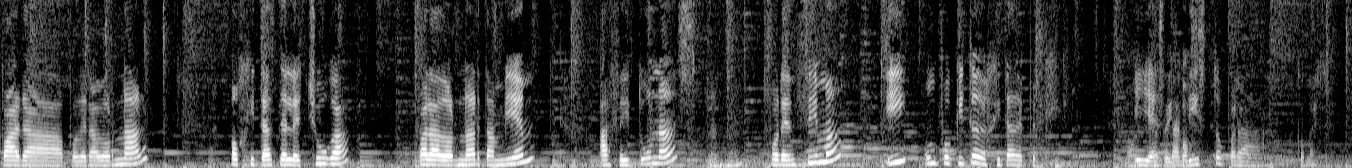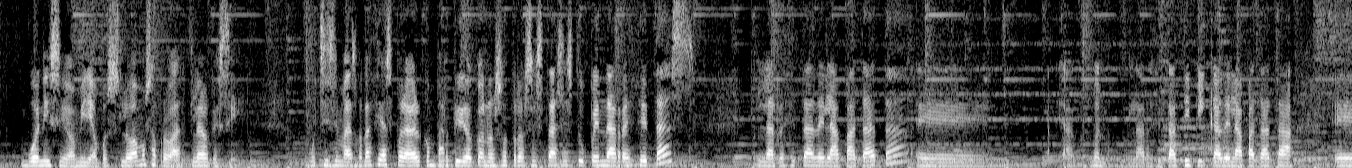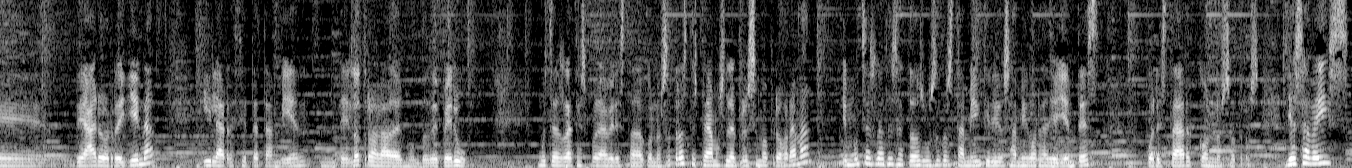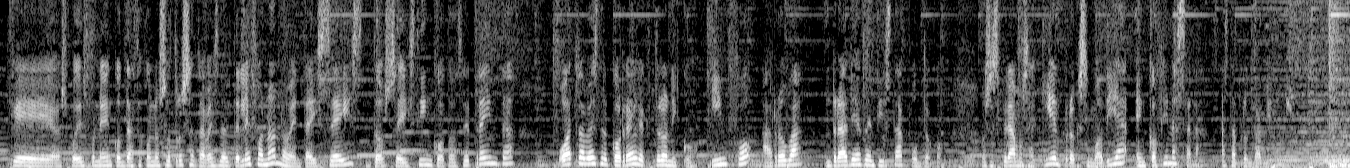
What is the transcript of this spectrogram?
para poder adornar, hojitas de lechuga para adornar también, aceitunas por encima y un poquito de hojita de perejil. Ay, y ya está rico. listo para comer. Buenísimo, Miriam. Pues lo vamos a probar, claro que sí. Muchísimas gracias por haber compartido con nosotros estas estupendas recetas. La receta de la patata, eh, bueno, la receta típica de la patata eh, de aro rellena y la receta también del otro lado del mundo, de Perú. Muchas gracias por haber estado con nosotros. Te esperamos en el próximo programa. Y muchas gracias a todos vosotros también, queridos amigos radioyentes, por estar con nosotros. Ya sabéis que os podéis poner en contacto con nosotros a través del teléfono 96 265 1230 o a través del correo electrónico info. Os esperamos aquí el próximo día en Cocina Sana. Hasta pronto, amigos.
